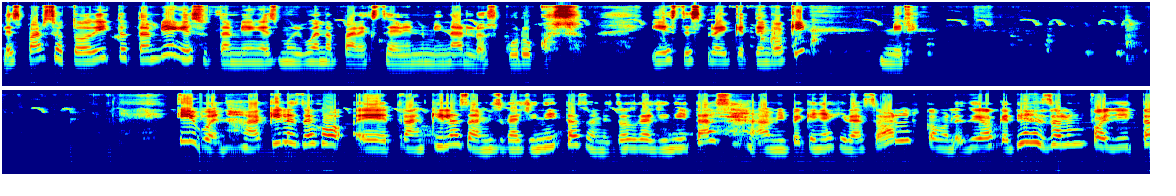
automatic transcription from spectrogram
le esparzo todito. También eso también es muy bueno para exterminar los curucos. Y este spray que tengo aquí miren y bueno, aquí les dejo eh, tranquilas a mis gallinitas, a mis dos gallinitas, a mi pequeña girasol, como les digo que tiene solo un pollito,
